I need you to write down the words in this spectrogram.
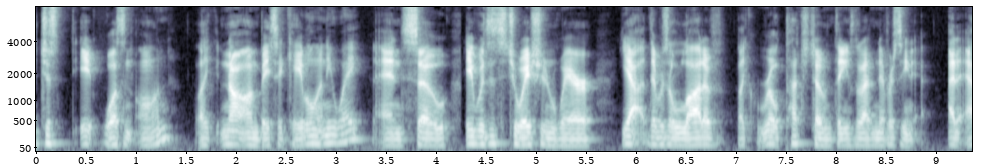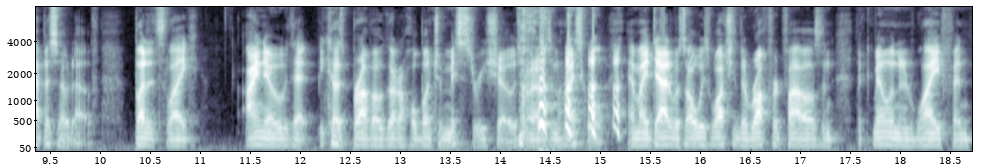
Just it wasn't on, like not on basic cable anyway. And so, it was a situation where, yeah, there was a lot of like real touchstone things that I've never seen an episode of. But it's like, I know that because Bravo got a whole bunch of mystery shows when I was in high school, and my dad was always watching the Rockford Files and McMillan and Wife and,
